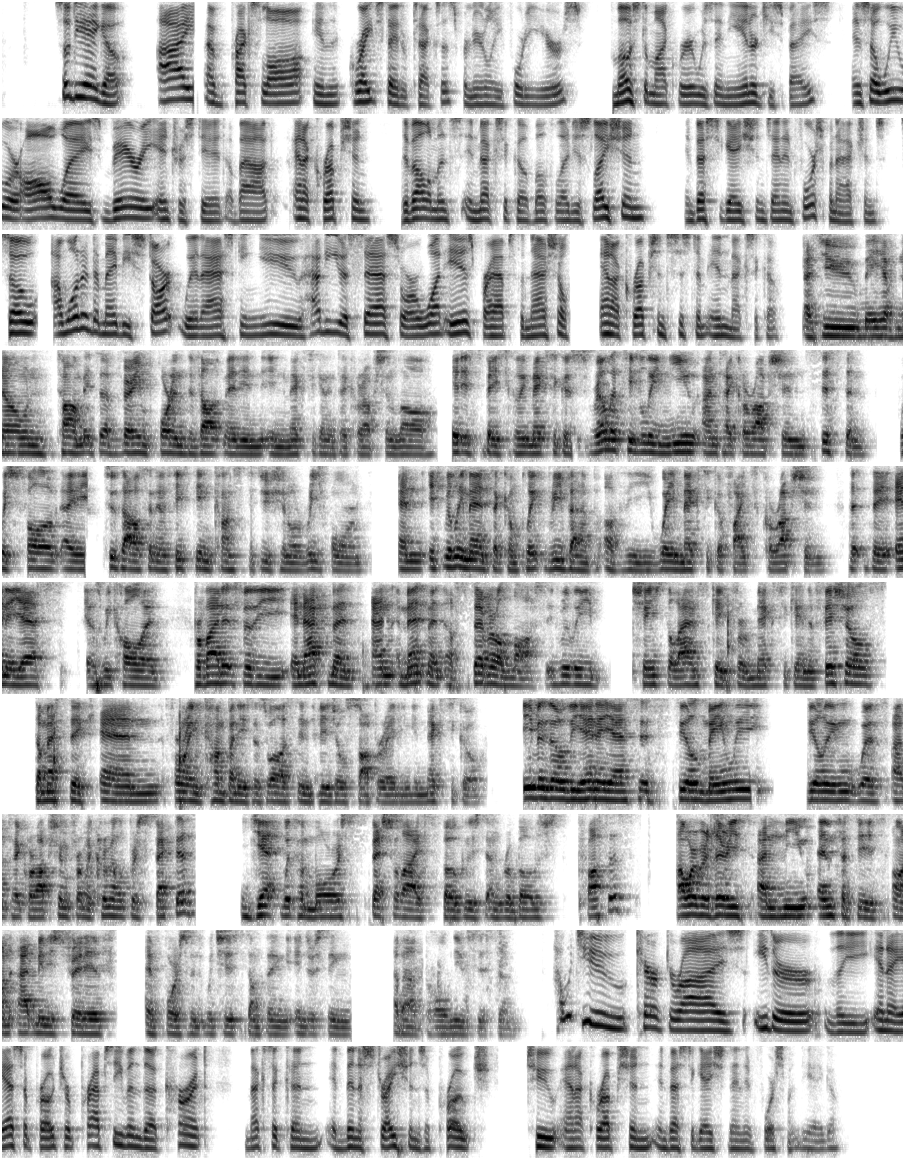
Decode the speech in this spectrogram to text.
So, Diego, I have practiced law in the great state of Texas for nearly 40 years. Most of my career was in the energy space. And so we were always very interested about anti corruption developments in Mexico, both legislation, investigations, and enforcement actions. So I wanted to maybe start with asking you how do you assess or what is perhaps the national anti corruption system in Mexico? As you may have known, Tom, it's a very important development in, in Mexican anti corruption law. It is basically Mexico's relatively new anti corruption system, which followed a 2015 constitutional reform. And it really meant a complete revamp of the way Mexico fights corruption. The, the NAS, as we call it, provided for the enactment and amendment of several laws. It really changed the landscape for Mexican officials, domestic and foreign companies, as well as individuals operating in Mexico. Even though the NAS is still mainly dealing with anti corruption from a criminal perspective, yet with a more specialized focus and robust process. However, there is a new emphasis on administrative enforcement, which is something interesting about the whole new system. How would you characterize either the NAS approach or perhaps even the current Mexican administration's approach to anti corruption investigation and enforcement, Diego?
